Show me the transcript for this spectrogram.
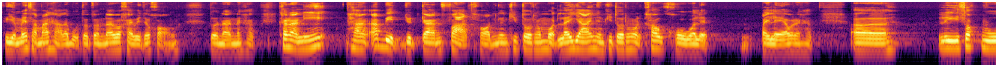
คือยังไม่สามารถหาระบุตัวตนได้ว่าใครเป็นเจ้าของตัวนั้นนะครับ ขณะนี้ทาง Upbit หยุดการฝากถอนเงินคริปโตทั้งหมด และย้ายเงินคริปโตทั้งหมดเข้า cold wallet ไปแล้วนะครับเอ่อลีซอกวู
